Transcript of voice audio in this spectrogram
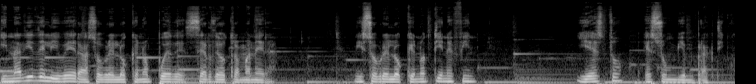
y nadie delibera sobre lo que no puede ser de otra manera, ni sobre lo que no tiene fin. Y esto es un bien práctico.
